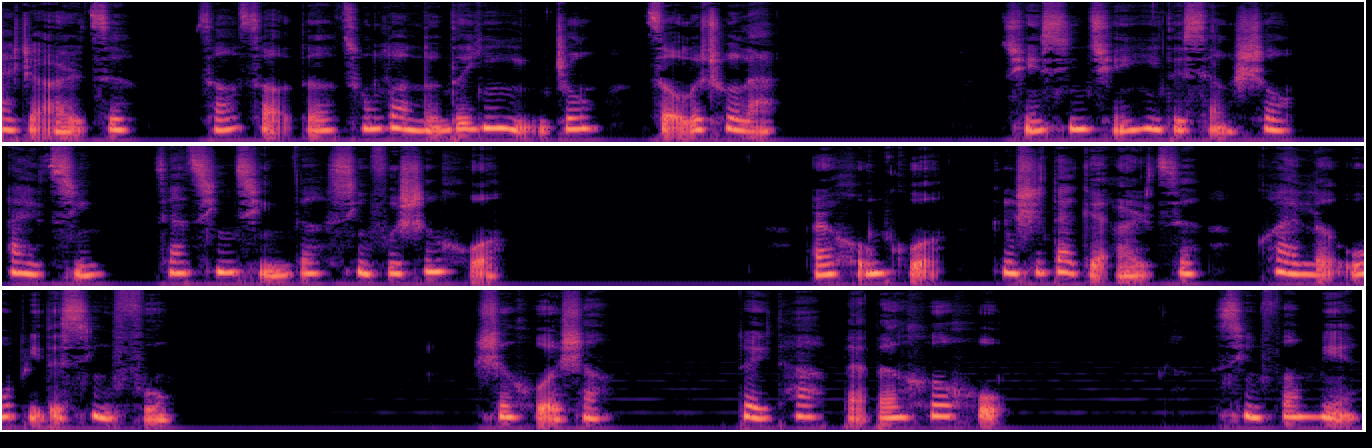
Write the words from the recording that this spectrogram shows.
带着儿子早早的从乱伦的阴影中走了出来。全心全意的享受爱情加亲情的幸福生活，而红果更是带给儿子快乐无比的幸福。生活上，对他百般呵护；性方面，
